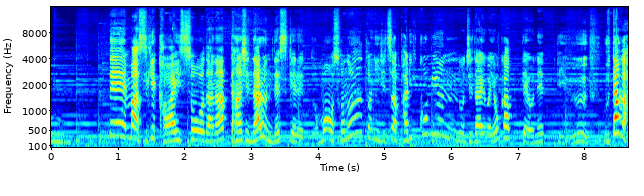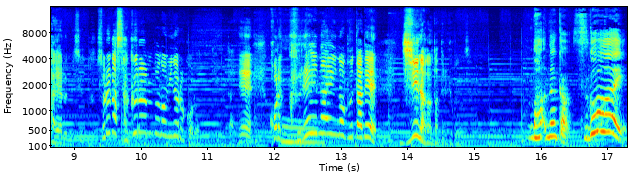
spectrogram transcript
うん。で、まあすげえかわいそうだなって話になるんですけれども、その後に実はパリコミューンの時代は良かったよねっていう歌が流行るんですよ。それがさくらんぼの実る頃。っで、これ、紅の豚でジーナが歌ってる曲なんですよ。まなんかすごい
